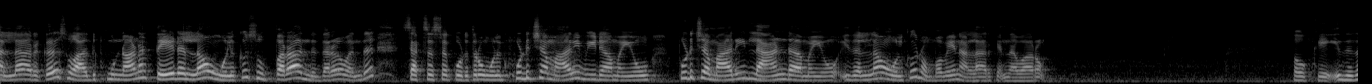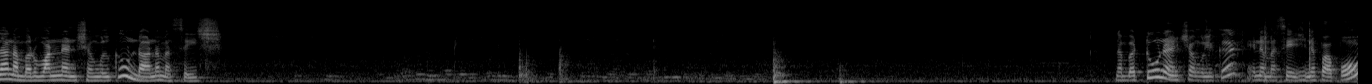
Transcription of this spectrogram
நல்லா இருக்குது ஸோ அதுக்கு உண்டான தேடல்லாம் உங்களுக்கு சூப்பராக இந்த தடவை வந்து சக்ஸஸை கொடுத்துரும். உங்களுக்கு பிடிச்ச மாதிரி வீடு அமையும் பிடிச்ச மாதிரி லேண்ட் அமையும். இதெல்லாம் உங்களுக்கு ரொம்பவே நல்லாயிருக்கு இந்த வாரம். ஓகே இதுதான் நம்பர் ஒன் நிமிஷங்களுக்கு உண்டான மெசேஜ் நம்பர் டூ நினச்சவங்களுக்கு என்ன மெசேஜ்னு பார்ப்போம்.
